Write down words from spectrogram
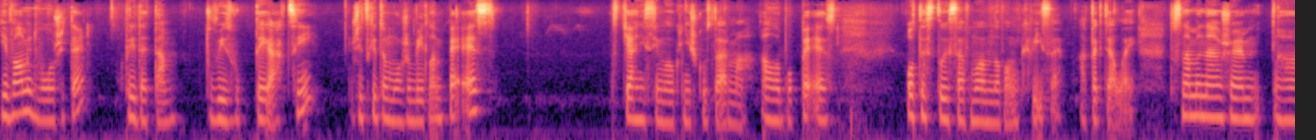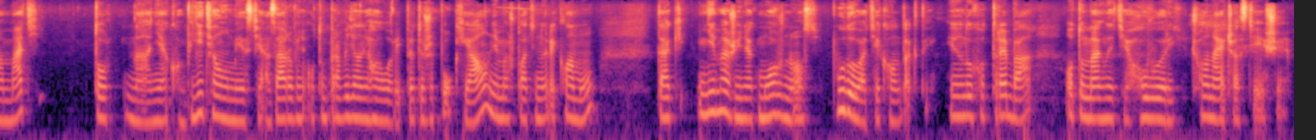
je veľmi dôležité pridať tam tú výzvu k tej akcii. Vždycky to môže byť len PS, stiahni si moju knižku zdarma, alebo PS, otestuj sa v mojom novom kvíze a tak ďalej. To znamená, že mať to na nejakom viditeľnom mieste a zároveň o tom pravidelne hovoriť, pretože pokiaľ nemáš platenú reklamu, tak nemáš inak možnosť budovať tie kontakty. Jednoducho treba o tom magnete hovoriť čo najčastejšie.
